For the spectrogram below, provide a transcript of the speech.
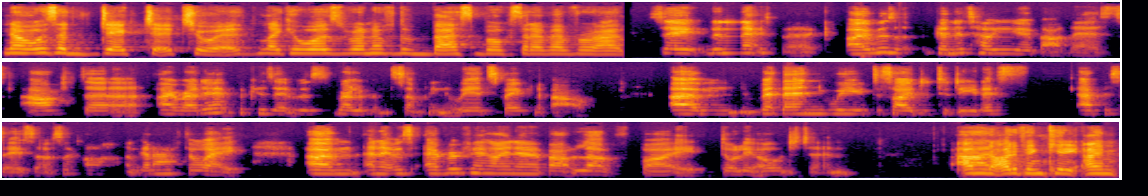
And I was addicted to it. Like it was one of the best books that I've ever read. So the next book, I was going to tell you about this after I read it because it was relevant to something that we had spoken about. Um, but then we decided to do this episode, so I was like, oh, I'm gonna have to wait. Um, and it was Everything I Know About Love by Dolly Alderton. I'm not even kidding. I'm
